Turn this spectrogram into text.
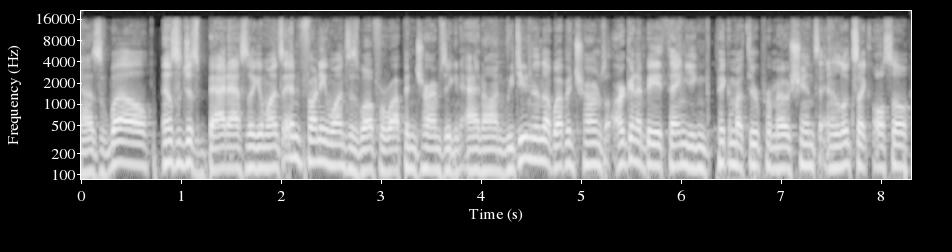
as well. And also just badass looking ones and funny ones as well for weapon charms you can add on. We do know that weapon charms are going to be a thing. You can pick them up through promotions and it looks like also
